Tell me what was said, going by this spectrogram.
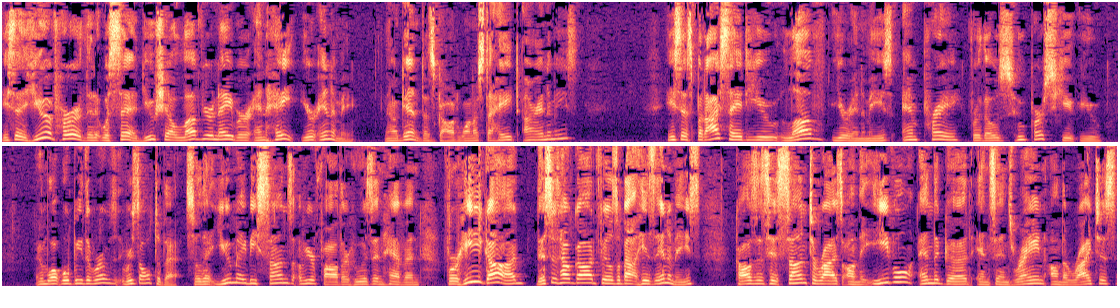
He says, You have heard that it was said, You shall love your neighbor and hate your enemy. Now, again, does God want us to hate our enemies? He says, But I say to you, love your enemies and pray for those who persecute you. And what will be the result of that? So that you may be sons of your Father who is in heaven. For he, God, this is how God feels about his enemies causes his sun to rise on the evil and the good, and sends rain on the righteous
